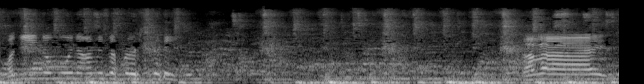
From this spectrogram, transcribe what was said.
Mag-iinom muna kami sa first day. Bye-bye!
